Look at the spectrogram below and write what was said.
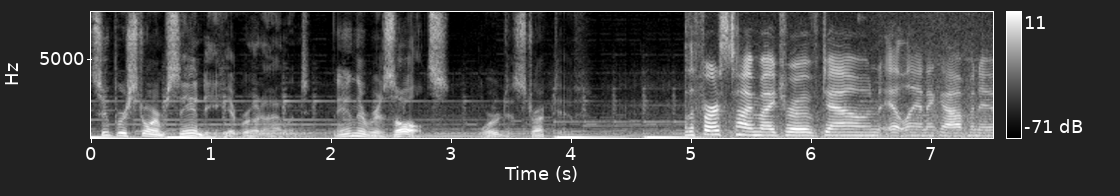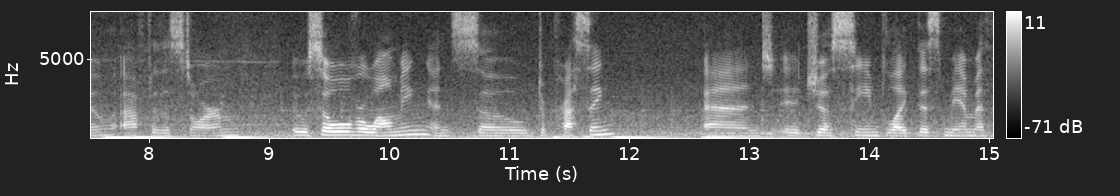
Superstorm Sandy hit Rhode Island, and the results were destructive. The first time I drove down Atlantic Avenue after the storm, it was so overwhelming and so depressing, and it just seemed like this mammoth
